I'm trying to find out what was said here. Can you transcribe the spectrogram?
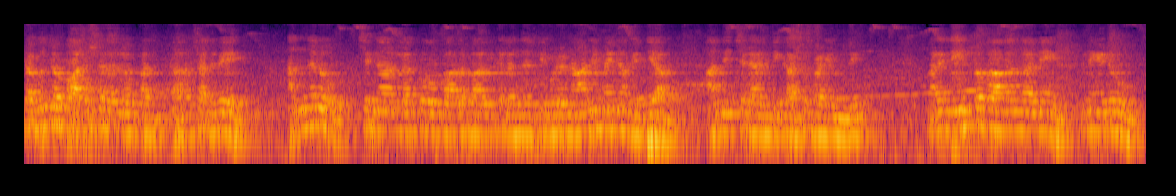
ప్రభుత్వ పాఠశాలలో ప- చదివే అందరూ చిన్నారులకు బాలబాలికలందరికీ కూడా నాణ్యమైన విద్య అందించడానికి కట్టుబడి ఉంది. మరి దీంట్లో భాగంగానే నేడు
